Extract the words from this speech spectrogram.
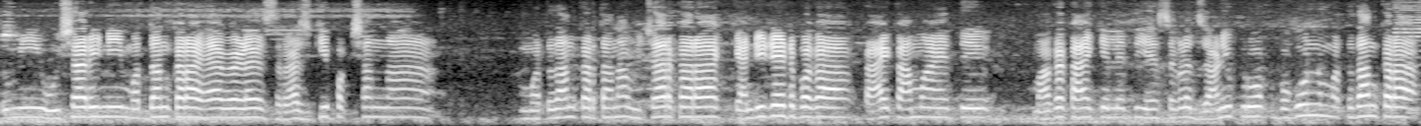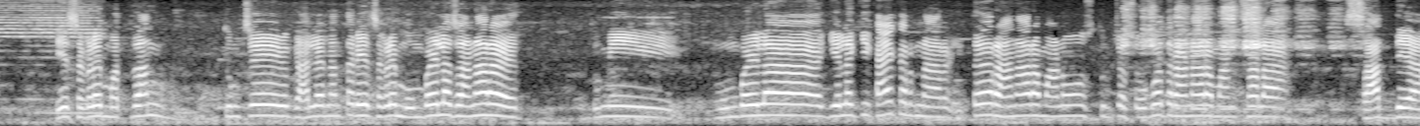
तुम्ही हुशारीने मतदान करा ह्या वेळेस राजकीय पक्षांना मतदान करताना विचार करा कॅन्डिडेट बघा काय कामं आहे ते मागं काय केले ते हे सगळं जाणीवपूर्वक बघून मतदान करा. हे सगळे मतदान तुमचे झाल्यानंतर हे सगळे मुंबईला जाणार आहेत. तुम्ही मुंबईला गेलं की काय करणार? इथं राहणारा माणूस तुमच्यासोबत राहणारा माणसाला साथ द्या.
